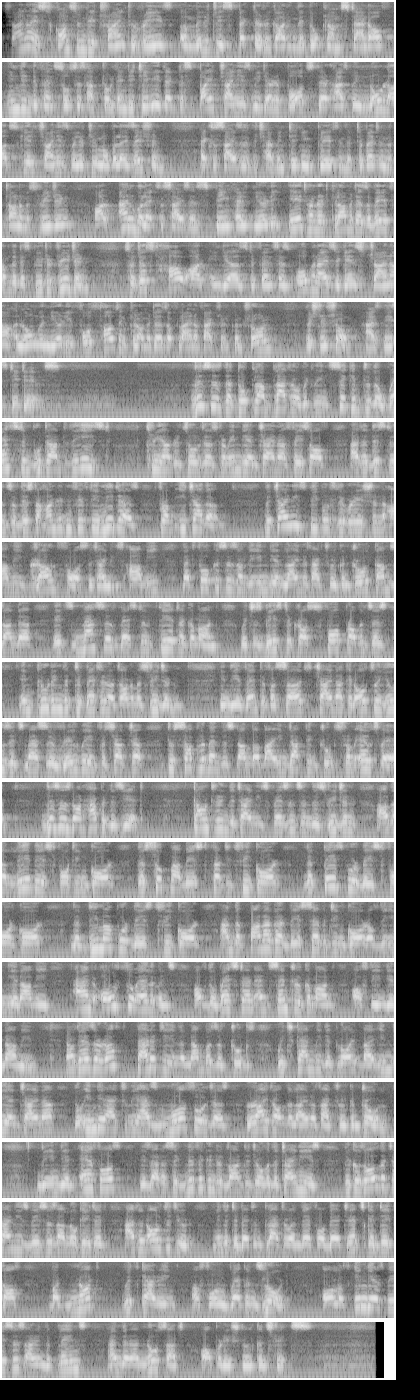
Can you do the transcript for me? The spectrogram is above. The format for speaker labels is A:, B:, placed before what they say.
A: China is constantly trying to raise a military specter regarding the Doklam standoff. Indian defense sources have told NDTV that despite Chinese media reports, there has been no large-scale Chinese military mobilization. Exercises which have been taking place in the Tibetan Autonomous Region are annual exercises being held nearly 800 kilometers away from the disputed region. So just how are India's defenses organized against China along a nearly 4,000 kilometers of line of actual control? Vishnu Som has these details.
B: This is the Doklam Plateau between Sikkim to the west and Bhutan to the east. 300 soldiers from India and China face off at a distance of just 150 meters from each other. The Chinese People's Liberation Army Ground Force, the Chinese army that focuses on the Indian line of actual control, comes under its massive Western Theatre Command, which is based across four provinces, including the Tibetan Autonomous Region. In the event of a surge, China can also use its massive railway infrastructure to supplement this number by inducting troops from elsewhere. This has not happened as yet. Countering the Chinese presence in this region are the Leh-based 14 Corps, the Sukna-based 33 Corps, the Tezpur-based 4 Corps, the Dimapur-based 3 Corps, and the Panagarh-based 17 Corps of the Indian Army, and also elements of the Western and Central Command of the Indian Army. Now there's a rough parity in the numbers of troops which can be deployed by India and China, though India actually has more soldiers right on the line of actual control. The Indian Air Force is at a significant advantage over the Chinese because all the Chinese bases are located at an altitude in the Tibetan Plateau and therefore their jets can take off but not with carrying a full weapons load. All of India's bases are in the plains and there are no such operational constraints.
